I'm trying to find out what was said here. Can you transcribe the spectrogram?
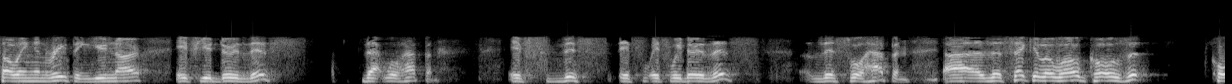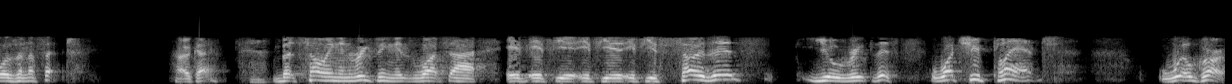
Sowing and reaping. You know, if you do this, that will happen. If this, if, if we do this, this will happen. Uh, the secular world calls it cause and effect. Okay? But sowing and reaping is what, uh, if, if you, if you, if you sow this, you'll reap this. What you plant will grow.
